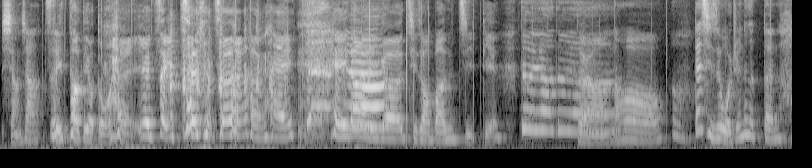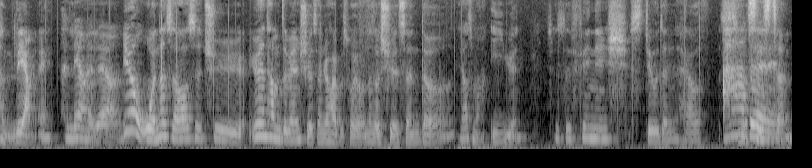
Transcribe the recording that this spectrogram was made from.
想象这里到底有多黑，因为这里真的真的很黑，黑到一个起床不知道是几点。对呀，对呀。对啊，然后，但其实我觉得那个灯很亮哎，很亮很亮。因为我那时候是去，因为他们这边学生就还不错，有那个学生的叫什么医院。就是 Finnish Student Health System，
